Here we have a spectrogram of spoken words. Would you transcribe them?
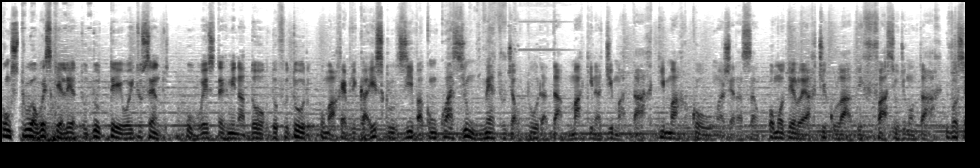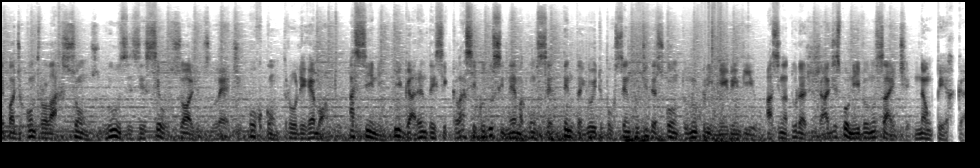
Construa o esqueleto do T-800, o exterminador do futuro. Uma réplica exclusiva com quase um metro de altura da máquina de matar que marcou uma geração. O modelo é articulado e fácil de montar. E você pode controlar sons, luzes e seus olhos LED por controle remoto. Assine e garanta esse clássico do cinema com 78% de desconto no primeiro envio. Assinatura já disponível no site. Não perca.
